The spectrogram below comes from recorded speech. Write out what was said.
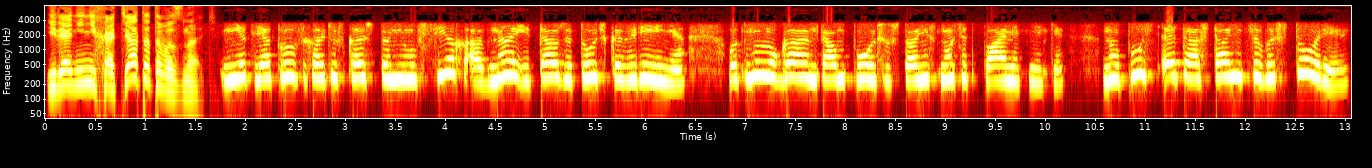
или они не хотят этого знать? Нет, я просто хочу сказать, что не у всех одна и та же точка зрения. Вот мы ругаем там Польшу, что они сносят памятники. Но пусть это останется в истории.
